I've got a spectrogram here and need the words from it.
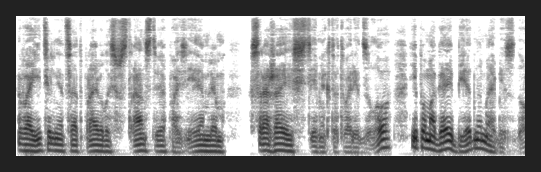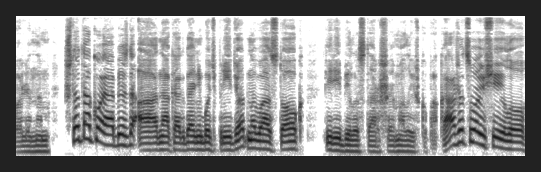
Воительница отправилась в странствие по землям, сражаясь с теми, кто творит зло, и помогая бедным и обездоленным. — Что такое обездо... — А она когда-нибудь придет на восток, — перебила старшая малышку, — покажет свою силу.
